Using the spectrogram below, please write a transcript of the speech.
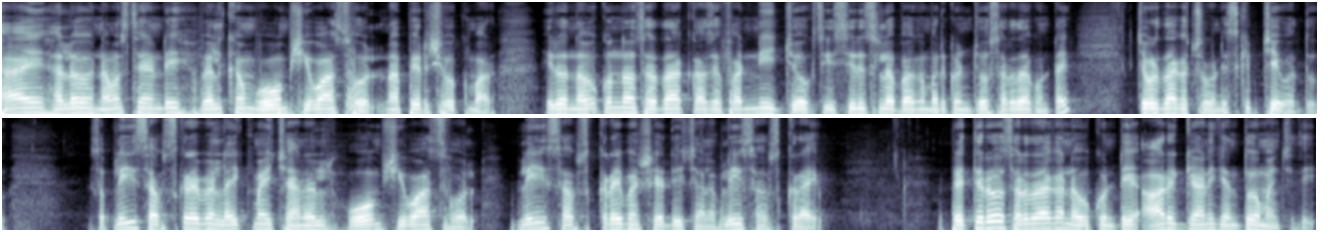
హాయ్ హలో నమస్తే అండి. వెల్కమ్ ఓం శివాస్ హోల్ నా పేరు శివకుమార్. ఈరోజు నవ్వుకుందాం సరదా కాసే ఫన్నీ జోక్స్ ఈ సిరీస్లో భాగం మరికొన్ని జోక్స్ సరదాగా ఉంటాయి. చివరిదాకా చూడండి స్కిప్ చేయవద్దు. So please subscribe and like my channel Om Shivas హోల్ please subscribe and share the channel please subscribe. ప్రతిరోజు సరదాగా నవ్వుకుంటే ఆరోగ్యానికి ఎంతో మంచిది.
